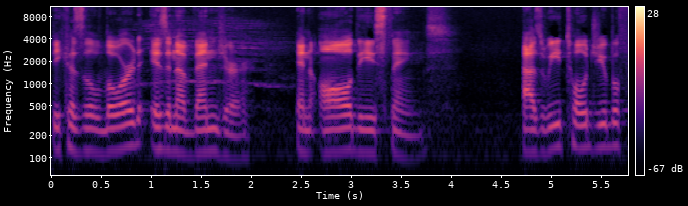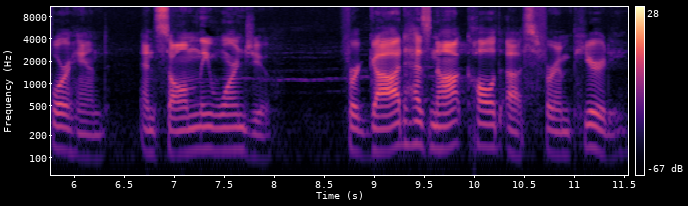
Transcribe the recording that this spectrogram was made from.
because the Lord is an avenger in all these things. As we told you beforehand and solemnly warned you, for God has not called us for impurity,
